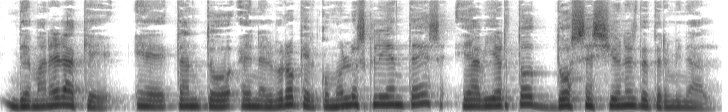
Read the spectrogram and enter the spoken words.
De manera que eh, tanto en el broker como en los clientes he abierto dos sesiones de terminal,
